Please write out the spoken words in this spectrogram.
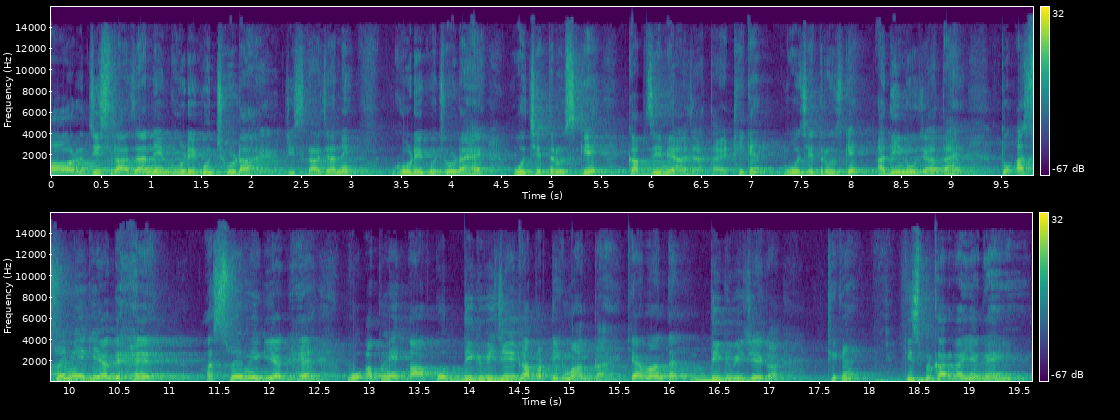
और जिस राजा ने घोड़े को छोड़ा है, जिस राजा ने घोड़े को छोड़ा है, वो क्षेत्र उसके कब्जे में आ जाता है, ठीक है? वो क्षेत्र उसके अधीन हो जाता है। तो अश्वमेघ यज्ञ है, अश्वमेघ यज्ञ है, वो अपने आप को दिग्विजय का प्रतीक मानता है। क्या मानता है? दिग्विजय का, ठीक है? किस प्रकार का यज्ञ है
